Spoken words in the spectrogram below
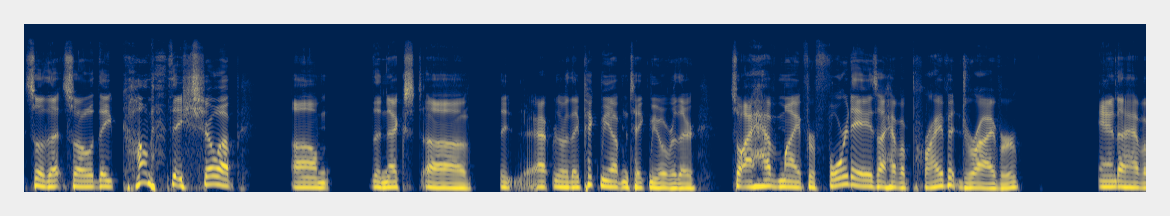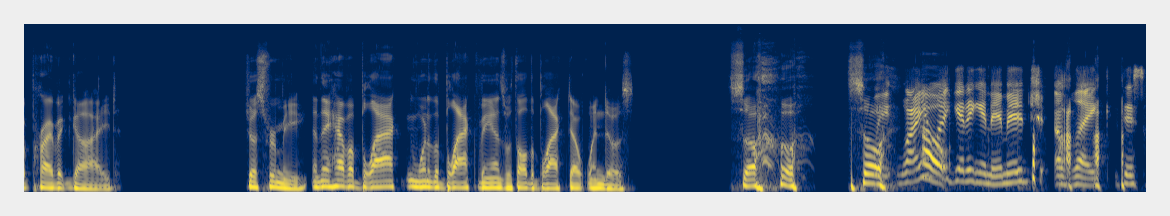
so that so they come they show up um the next uh they, or they pick me up and take me over there so i have my for four days i have a private driver and i have a private guide just for me and they have a black one of the black vans with all the blacked out windows so so Wait, why am Oh. I getting an image of like this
